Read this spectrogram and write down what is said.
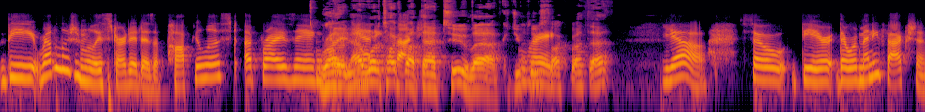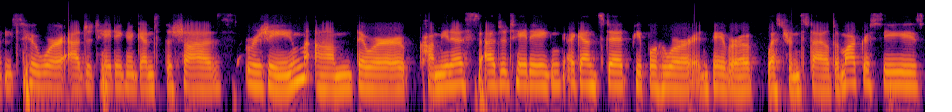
the revolution really started as a populist uprising. Right. I want to talk about that too, Lav. Could you please right. talk about that? Yeah. So there, there were many factions who were agitating against the Shah's regime. Um, there were communists agitating against it, people who were in favor of Western style democracies,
